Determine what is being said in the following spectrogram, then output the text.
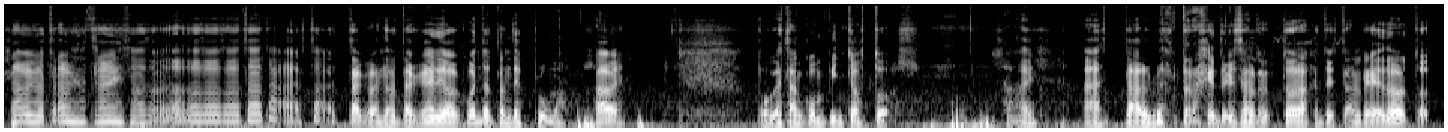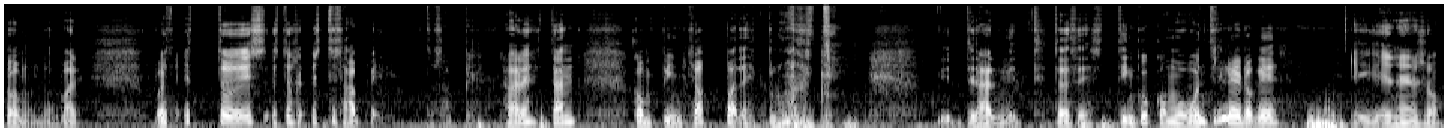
¿sabes? Otra vez, otra vez. Hasta cuando te has dado cuenta están desplumados, ¿sabes? Porque están con pinchos todos, ¿sabes? Hasta, la gente que está, toda la gente que está alrededor, todo, todo, el mundo, ¿vale? Pues esto es, esto, esto es Apple, esto es Apple, ¿sabes? Están con pinchados para desplumarte, literalmente. Entonces, Tinko, como buen trilero que es, y en eso,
